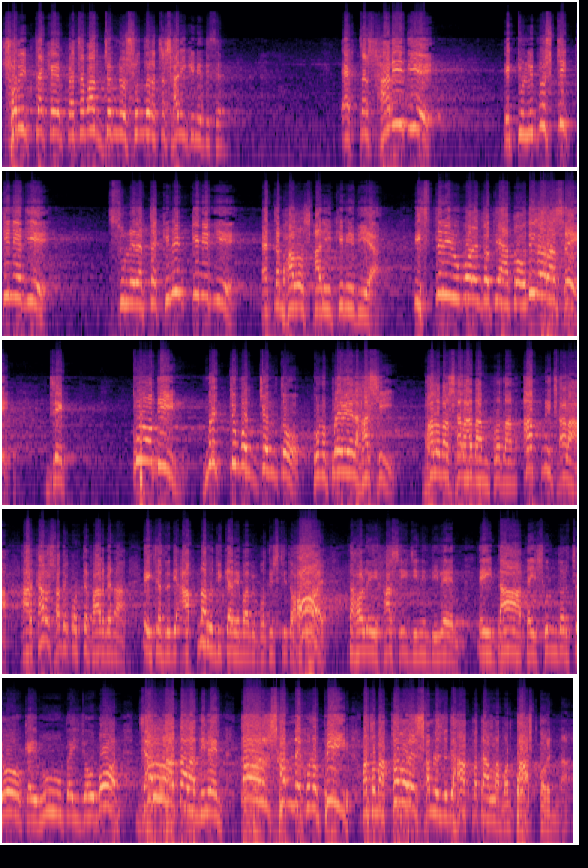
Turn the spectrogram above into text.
শরীরটাকে পেঁচাবার জন্য সুন্দর একটা শাড়ি কিনে দিছেন। একটা শাড়ি দিয়ে একটু লিপস্টিক কিনে দিয়ে, চুলের একটা ক্লিপ কিনে দিয়ে, একটা ভালো শাড়ি কিনে দিয়া স্ত্রীর উপরে যদি এত অধিকার আছে যে কোনদিন মৃত্যু পর্যন্ত কোন প্রেমের হাসি, ভালোবাসার আদান প্রদান আপনি ছাড়া আর কারও সাথে করতে পারবে না, এইটা যদি আপনার অধিকার এভাবে প্রতিষ্ঠিত হয়, তাহলে এই হাসি যিনি দিলেন, এই দাঁত, এই সুন্দর চোখ, এই রূপ, এই যৌবন জাল্লাহ তারা দিলেন, তার সামনে কোনো পীর অথবা কবরের সামনে যদি হাত পাতে আল্লাহ বরদাস্ত করেন না।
